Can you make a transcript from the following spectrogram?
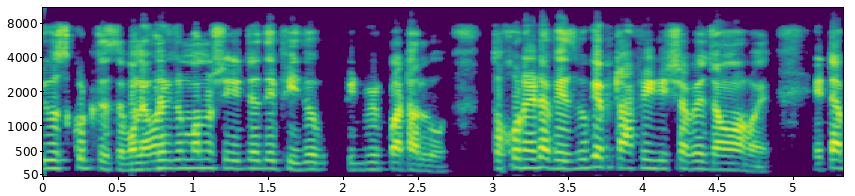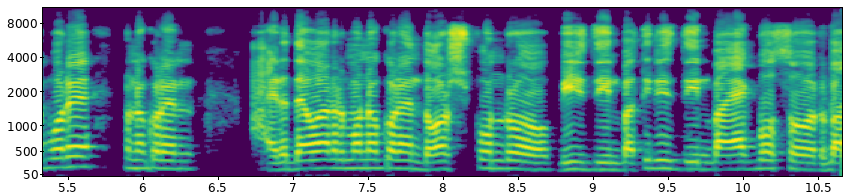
ইউজ করতেছে মানে অনেকজন মানুষ এটা দিয়ে ফিডব্যাক পাঠালো, তখন এটা ফেসবুকে ট্রাফিক হিসাবে জমা হয়। এটা পরে মনে করেন, এটা দেওয়ার মনে করেন দশ, পনেরো, বিশ দিন বা তিরিশ দিন বা এক বছর বা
